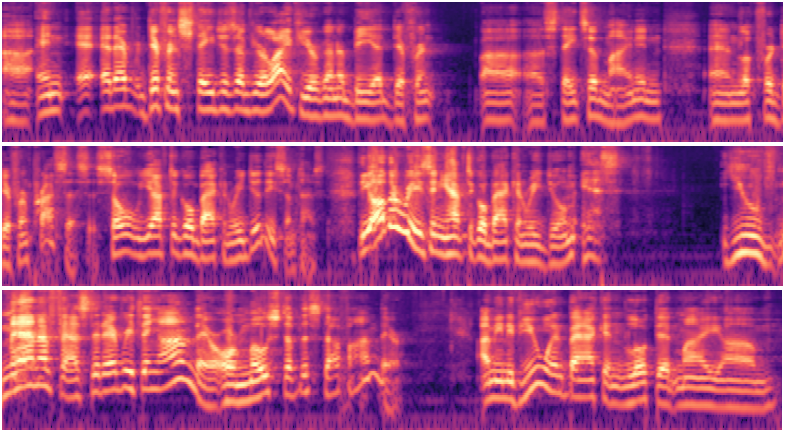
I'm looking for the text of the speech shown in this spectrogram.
Uh, and at every, different stages of your life, you're going to be at different uh, uh, states of mind and and look for different processes. So you have to go back and redo these sometimes. The other reason you have to go back and redo them is you've manifested everything on there or most of the stuff on there. I mean, if you went back and looked at my um,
